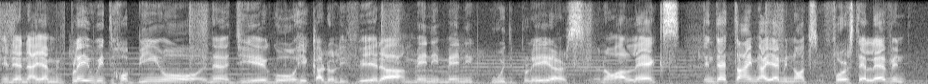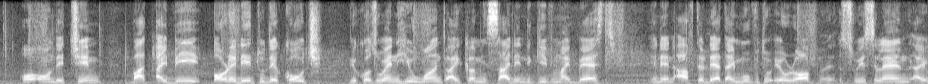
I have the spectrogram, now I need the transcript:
And then I am play with Robinho, né, Diego, Ricardo Oliveira, many, many good players. You know, Alex. In that time, I am not first 11 on the team, but I be already to the coach because when he want, I come inside and give my best. And then after that, I move to Europe, uh, Switzerland. I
